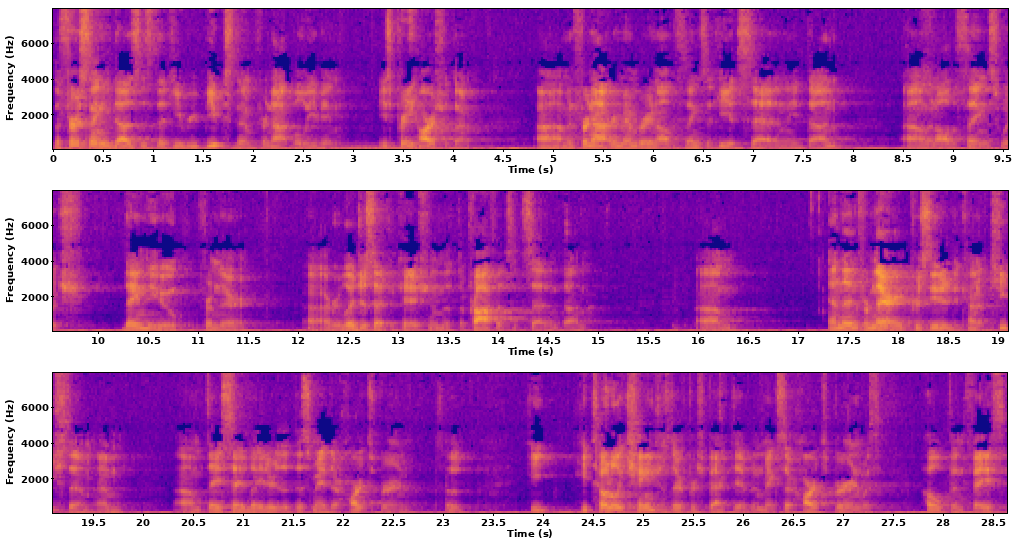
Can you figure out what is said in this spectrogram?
The first thing he does is that he rebukes them for not believing. He's pretty harsh with them. Um, and for not remembering all the things that he had said and he'd done, um, and all the things which they knew from their uh, religious education that the prophets had said and done. Um, and then from there, he proceeded to kind of teach them, and um, they say later that this made their hearts burn. So he he totally changes their perspective and makes their hearts burn with hope and faith.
